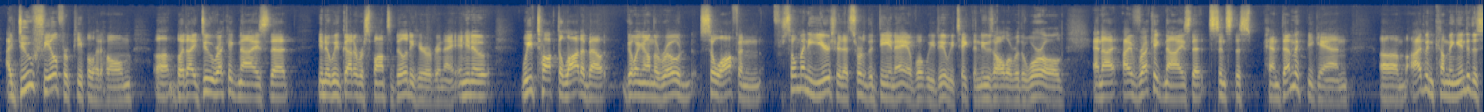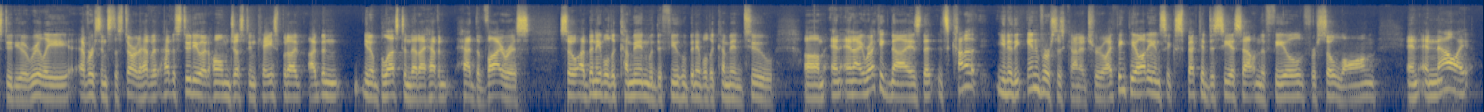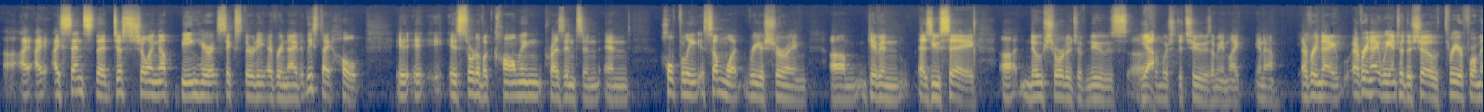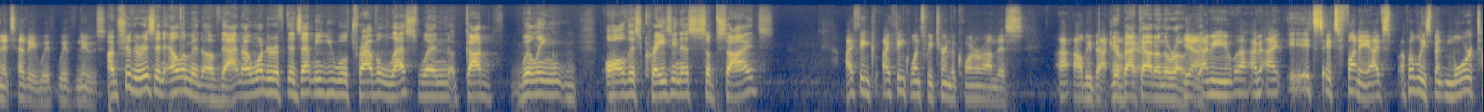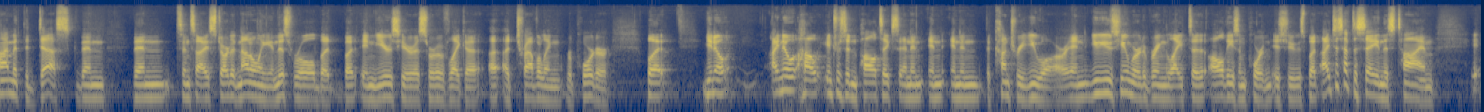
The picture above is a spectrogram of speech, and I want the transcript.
I do feel for people at home, uh, but I do recognize that, you know, we've got a responsibility here every night. And, you know, we've talked a lot about going on the road so often for so many years here. That's sort of the DNA of what we do. We take the news all over the world. And I, have recognized that since this pandemic began, um, I've been coming into the studio really ever since the start. I have a, have a studio at home just in case, but I've, I've been you know, blessed in that I haven't had the virus. So I've been able to come in with the few who've been able to come in too. Um, and, and I recognize that it's kind of, you know, the inverse is kind of true. I think the audience expected to see us out in the field for so long and, and now I, I, I sense that just showing up, being here at 6.30 every night, at least I hope, it, it, is sort of a calming presence and, and hopefully somewhat reassuring, um, given, as you say, uh, no shortage of news uh, yeah. from which to choose. I mean, like, you know, every night every night we enter the show three or four minutes heavy with, with news i'm sure there is an element of that and i wonder if does that mean you will travel less when god willing all this craziness subsides I think I think once we turn the corner on this, I'll be back. You're back there. out on the road. Yeah, yeah. I mean, I, I, it's it's funny. I've probably spent more time at the desk than than since I started not only in this role but but in years here as sort of like a, a, a traveling reporter. But you know, I know how interested in politics and in, in, and in the country you are, and you use humor to bring light to all these important issues. But I just have to say, in this time,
